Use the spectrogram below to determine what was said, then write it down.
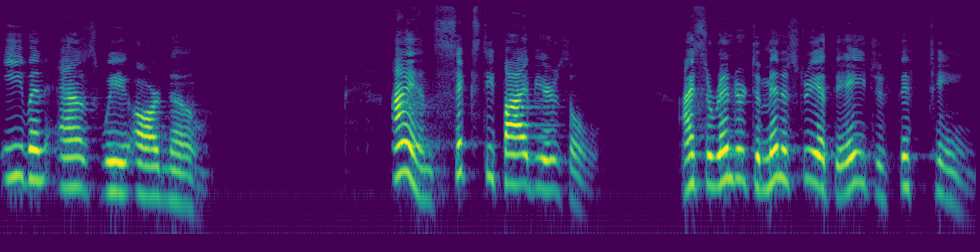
even as we are known. I am 65 years old. I surrendered to ministry at the age of 15.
